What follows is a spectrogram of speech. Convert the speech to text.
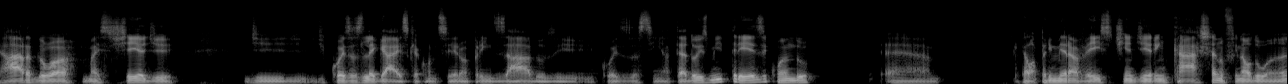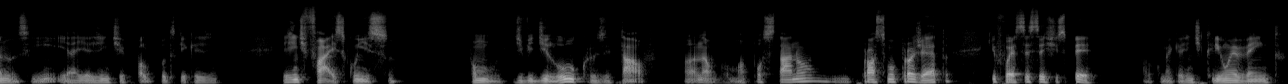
árdua, mas cheia de, de, de coisas legais que aconteceram, aprendizados e, coisas assim. Até 2013, quando é, pela primeira vez tinha dinheiro em caixa no final do ano, assim, e aí a gente falou, putz, o que, que a, gente, a gente faz com isso? Vamos dividir lucros e tal? Fala, não, vamos apostar no próximo projeto, que foi a CCXP. Fala, como é que a gente cria um evento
